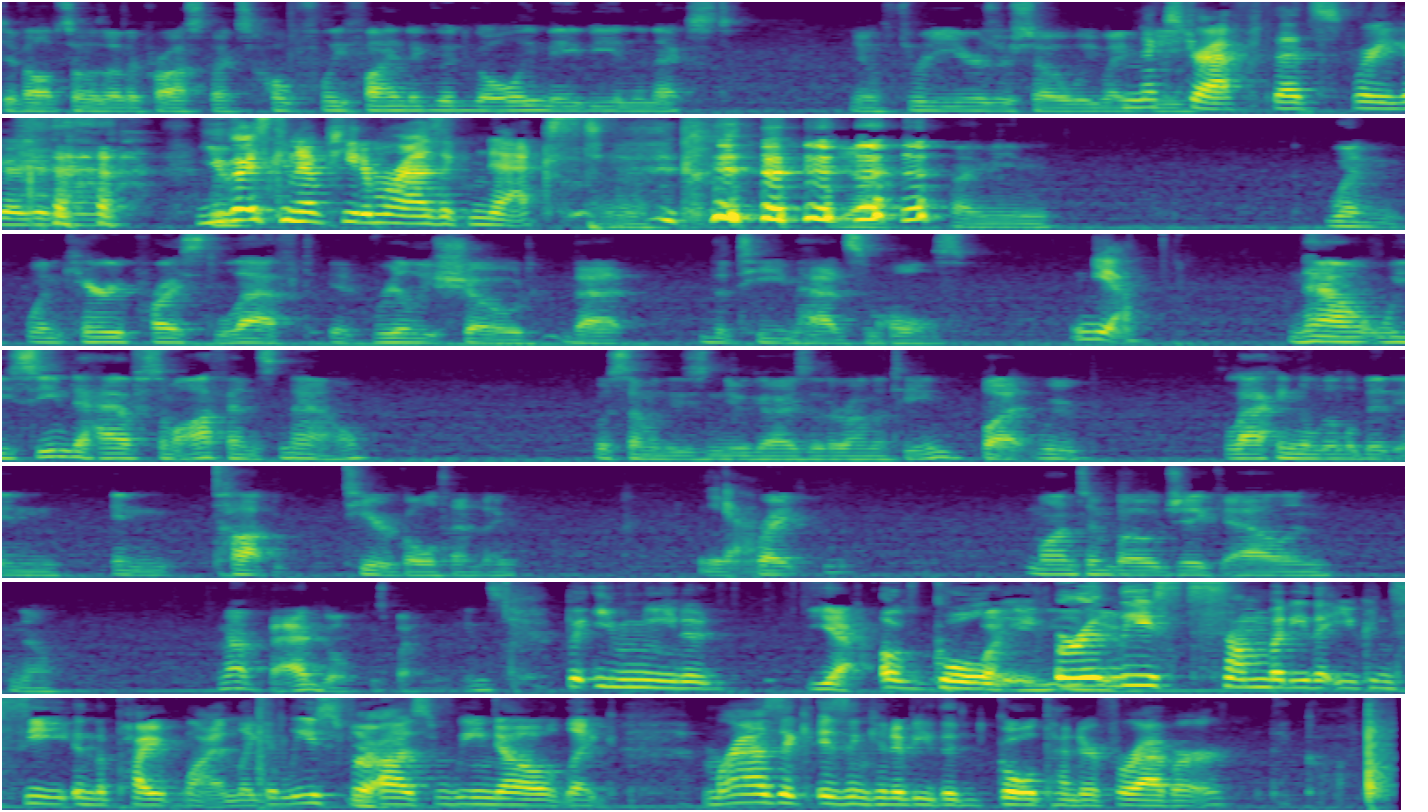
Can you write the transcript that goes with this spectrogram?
develop some of those other prospects, hopefully find a good goalie maybe in the next you know, three years or so we might Next be draft, that's where you guys are going. you guys can have Petr Mrazek next. yeah, I mean, when when Carey Price left, it really showed that the team had some holes. Yeah. Now we seem to have some offense now with some of these new guys that are on the team, but we're lacking a little bit in in top tier goaltending. Yeah. Right, Montembeault, Jake Allen, no, they're not bad goalies by any means. But you need a Yeah, a goalie you or do. at least somebody that you can see in the pipeline like at least for Yeah. us we know like Mrazek isn't going to be the goaltender forever thank god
